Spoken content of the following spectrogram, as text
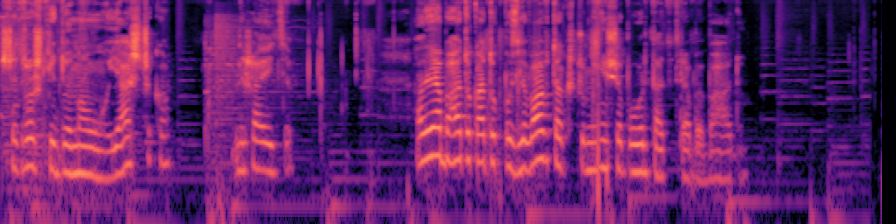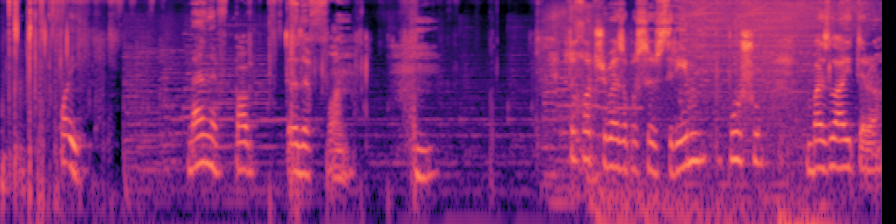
Ще трошки до нового ящика лишається. Але я багато каток позливав, так що мені ще повертати треба багато. Ой, в мене впав телефон. Хто хоче, щоб я запустив стрім попушу без лайтера?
